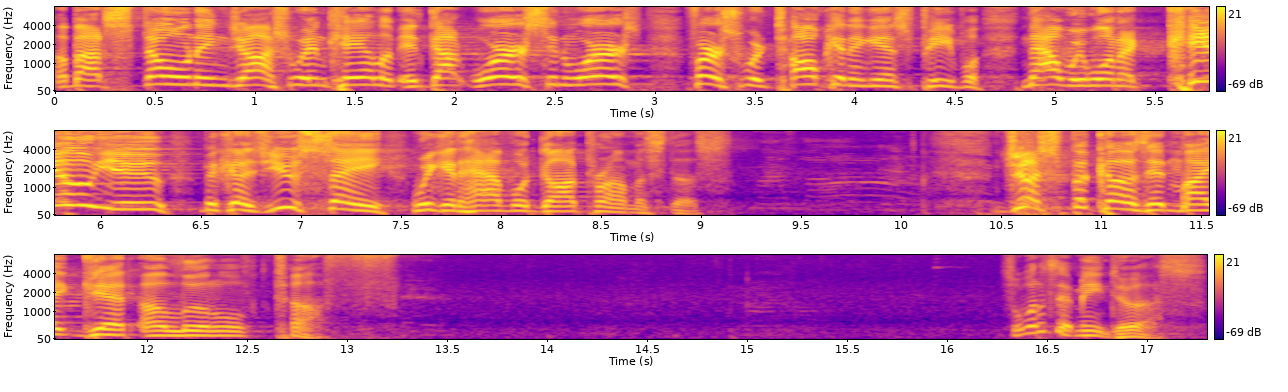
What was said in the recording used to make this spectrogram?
about stoning Joshua and Caleb. It got worse and worse. First, we're talking against people. Now we want to kill you because you say we can have what God promised us. Just because it might get a little tough. So, what does that mean to us?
